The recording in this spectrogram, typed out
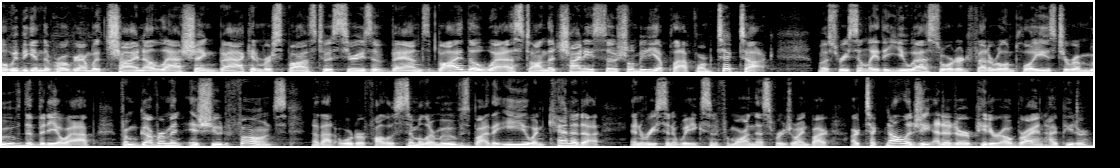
Well, we begin the program with China lashing back in response to a series of bans by the West on the Chinese social media platform TikTok. Most recently, the U.S. ordered federal employees to remove the video app from government issued phones. Now, that order follows similar moves by the EU and Canada in recent weeks. And for more on this, we're joined by our technology editor, Peter O'Brien. Hi, Peter.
